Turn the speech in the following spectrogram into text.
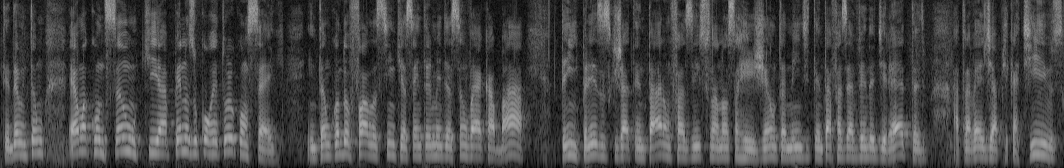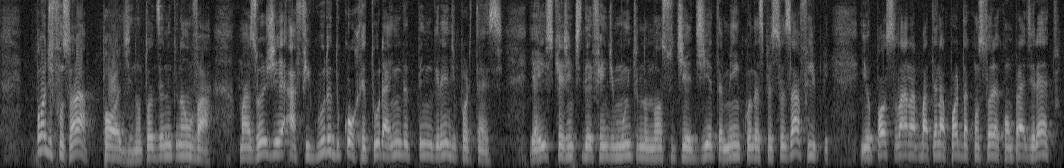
entendeu? Então, é uma condição que apenas o corretor consegue. Então, quando eu falo assim que essa intermediação vai acabar, tem empresas que já tentaram fazer isso na nossa região também, de tentar fazer a venda direta através de aplicativos. Pode funcionar? Pode, não estou dizendo que não vá. Mas hoje a figura do corretor ainda tem grande importância. E é isso que a gente defende muito no nosso dia a dia também, quando as pessoas, ah, Felipe, e eu posso lá na, bater na porta da consultora comprar direto?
